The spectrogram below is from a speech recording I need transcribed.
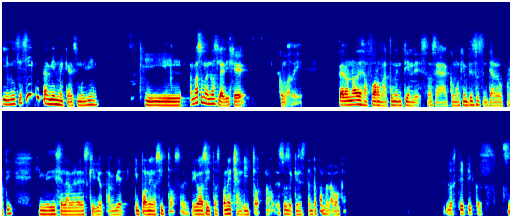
Y me dice, sí, tú también me caes muy bien. Y más o menos le dije, como de, pero no de esa forma, tú me entiendes. O sea, como que empiezo a sentir algo por ti. Y me dice, la verdad es que yo también. Y pone ositos, digo ositos, pone changuitos, ¿no? Esos de que se están tapando la boca. Los típicos. Sí.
